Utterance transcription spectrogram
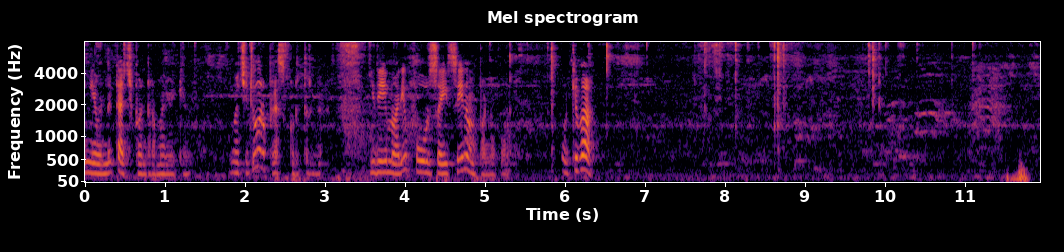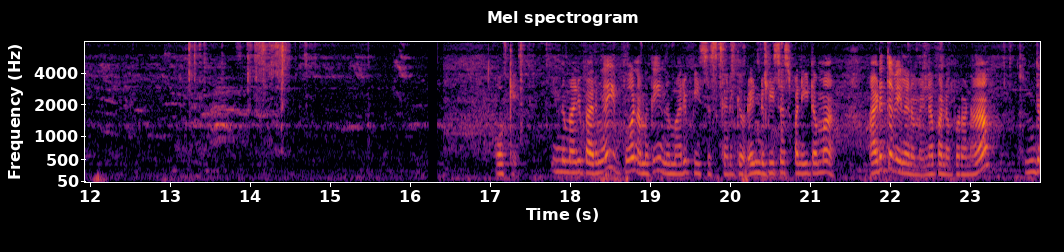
இங்கே வந்து டச் பண்ணுற மாதிரி வைக்கணும். வச்சுட்டு ஒரு ப்ரெஸ் கொடுத்துருங்க. இதே மாதிரி ஃபோர் சைஸையும் நம்ம பண்ண போகிறோம் ஓகேவா ஓகே இந்த மாதிரி பாருங்கள் இப்போது நமக்கு இந்த மாதிரி பீசஸ் கிடைக்கும். ரெண்டு பீசஸ் பண்ணிட்டோமா? அடுத்த வேலை நம்ம என்ன பண்ண போகிறோன்னா இந்த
